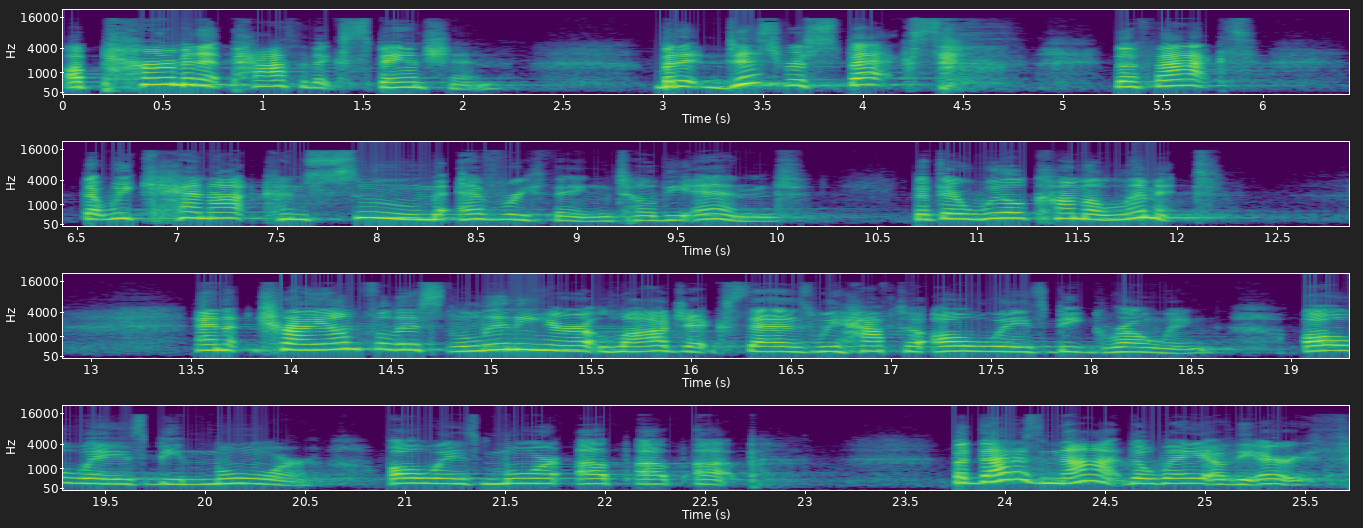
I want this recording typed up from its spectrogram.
a permanent path of expansion. But it disrespects the fact that we cannot consume everything till the end, that there will come a limit. And triumphalist linear logic says we have to always be growing, always be more, always more up, up, up. But that is not the way of the earth.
